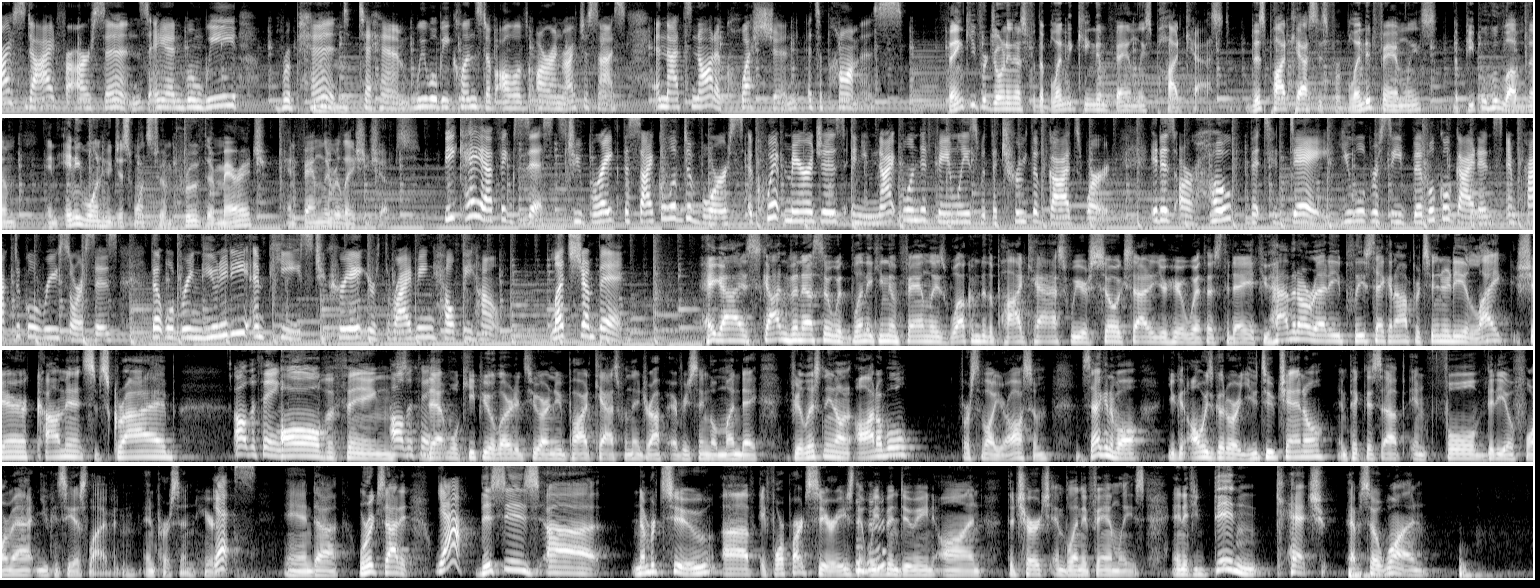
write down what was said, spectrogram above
Christ died for our sins. And when we repent to him, we will be cleansed of all of our unrighteousness. And that's not a question, it's a promise. Thank you for joining us for the Blended Kingdom Families podcast. This podcast is for blended families, the people who love them, and anyone who just wants to improve their marriage and family relationships. BKF exists to break the cycle of divorce, equip marriages, and unite blended families with the truth of God's Word. It is our hope that today you will receive biblical guidance and practical resources that will bring unity and peace to create your thriving, healthy home. Let's jump in. Hey guys, Scott and Vanessa with Blended Kingdom Families. Welcome to the podcast. We are so excited you're here with us today. If you haven't already, please take an opportunity like, share, comment, subscribe. All the things. All the things. All the things. That will keep you alerted to our new podcast when they drop every single Monday. If you're listening on Audible, first of all, you're awesome. Second of all, you can always go to our YouTube channel and pick this up in full video format, and you can see us live in, in person here. Yes. And uh, we're excited. Yeah. This is uh, number two of a four part series that we've been doing on the church and blended families. And if you didn't catch episode one,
